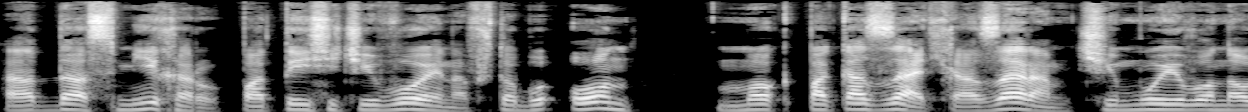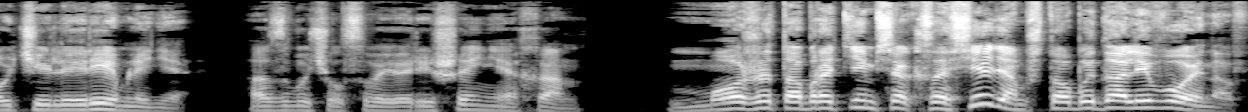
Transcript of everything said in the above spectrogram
отдаст Михару по тысяче воинов, чтобы он мог показать хазарам, чему его научили римляне, — озвучил свое решение хан. «Может, обратимся к соседям, чтобы дали воинов?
